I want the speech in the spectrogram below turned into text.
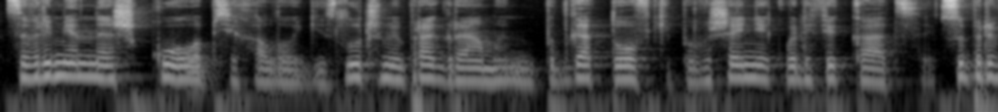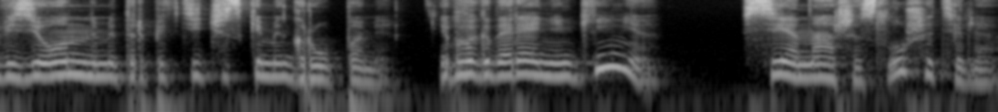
Современная школа психологии с лучшими программами подготовки, повышения квалификации, супервизионными терапевтическими группами. И благодаря Нигине все наши слушатели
